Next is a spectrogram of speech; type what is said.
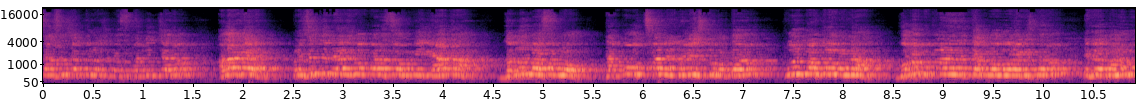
శాసనసభ్యులు స్పందించారు. అలాగే ధనుర్మాసంలో తెప్ప ఉత్సవాన్ని నిర్వహిస్తూ ఉంటారు. పూర్వకంలో ఉన్న గుర్రపు కోనేరు తెప్పలో ఊరేగిస్తారు. ఇక్కడ మనము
